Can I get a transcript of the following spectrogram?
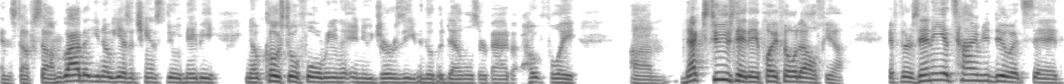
and stuff. So I'm glad that, you know, he has a chance to do it maybe, you know, close to a full arena in New Jersey, even though the Devils are bad. But hopefully um, next Tuesday they play Philadelphia. If there's any time to do it, Sid,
